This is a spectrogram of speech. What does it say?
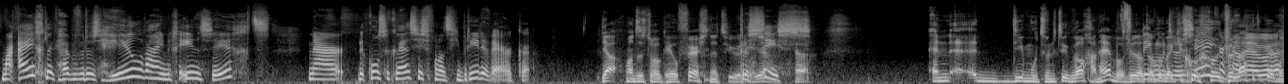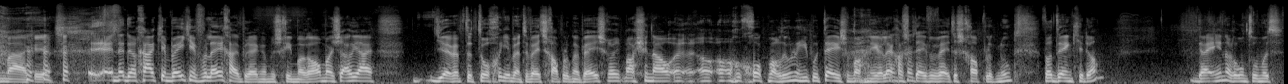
Maar eigenlijk hebben we dus heel weinig inzicht... naar de consequenties van het hybride werken. Ja, want het is toch ook heel vers natuurlijk. Precies. Ja, ja. En uh, die moeten we natuurlijk wel gaan hebben, zodat we ook een beetje goed, goed beleid hebben. kunnen maken. Ja. en dan ga ik je een beetje in verlegenheid brengen misschien maar al. Maar zou jij, je, hebt er toch, je bent er wetenschappelijk mee bezig. Maar als je nou een, een, een gok mag doen, een hypothese mag neerleggen... als je het even wetenschappelijk noemt, wat denk je dan? Daarin, rondom het,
